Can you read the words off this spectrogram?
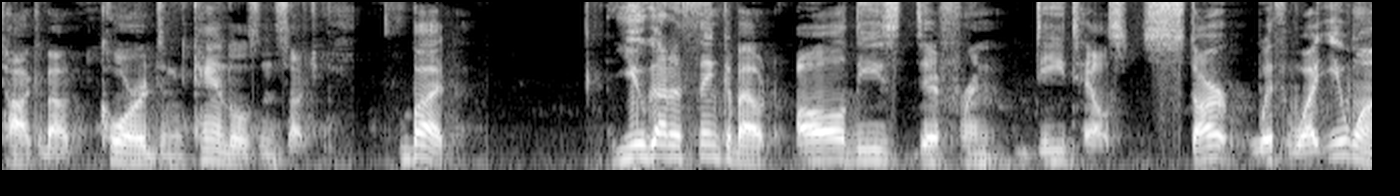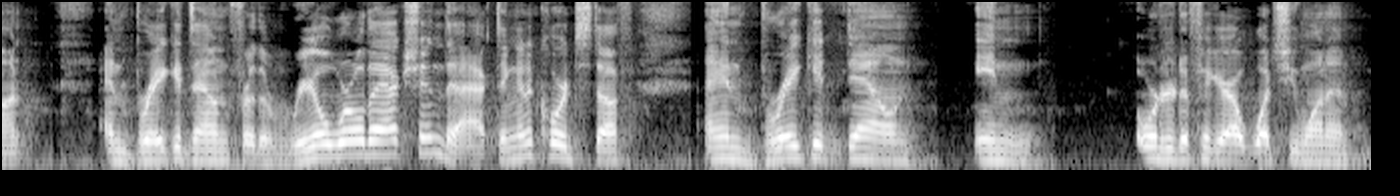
talked about cords and candles and such. But you got to think about all these different details. Start with what you want and break it down for the real world action, the acting and accord stuff, and break it down in order to figure out what you want to,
